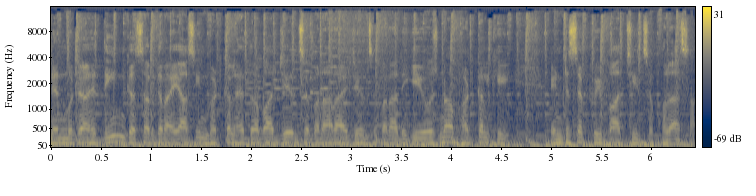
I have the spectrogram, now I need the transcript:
Indian Mujahideen का सरगना यासीन भटकल हैदराबाद जेल से बना रहा है। जेल से फरारी की योजना, भटकल की इंटरसेप्ट हुई बातचीत से खुलासा।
